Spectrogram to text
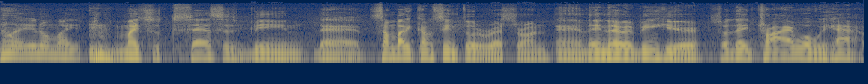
No, you know my my success has been that somebody comes into a restaurant and they never been here, so they try what we have.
